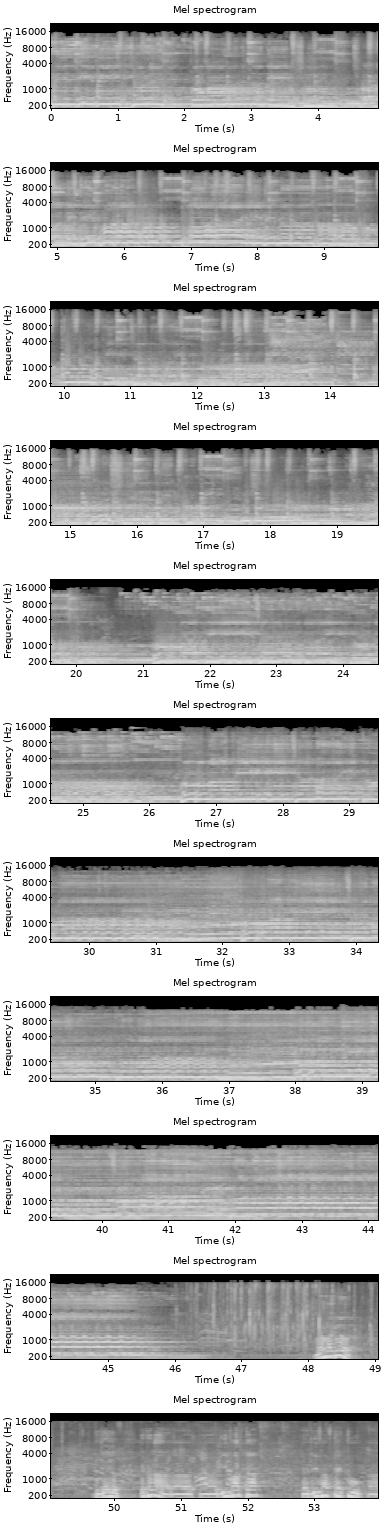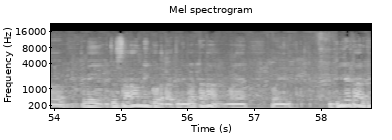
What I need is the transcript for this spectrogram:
যাই হোক, এটা না রিভারটা রিভারটা একটু তুমি একটু সারাউন্ডিং করে দাও, একটু রিভারটা না মানে ওই ডিলেটা আর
